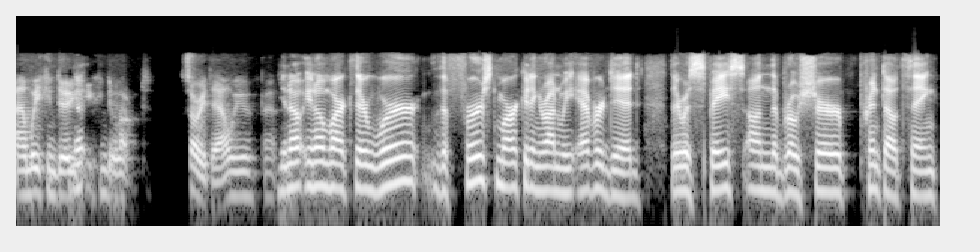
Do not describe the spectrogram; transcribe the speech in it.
And we can do Yep. you can do up. Sorry, Dale, were you? You know, you know, Mark, there were the first marketing run we ever did. There was space on the brochure printout thing,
